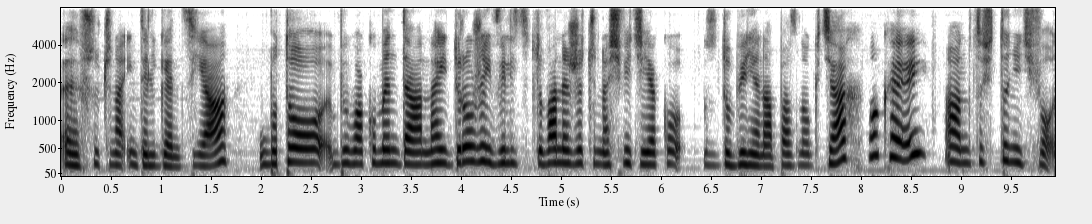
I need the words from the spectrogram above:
e, sztuczna inteligencja, bo to była komenda najdrożej wylicytowane rzeczy na świecie jako zdobienie na paznokciach. Okej. A, no to, to, nie dziwo,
